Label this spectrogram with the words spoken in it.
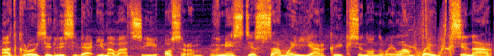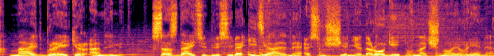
Откройте для себя инновации Осером вместе с самой яркой ксеноновой лампой Xenarc Nightbreaker Unlimited. Создайте для себя идеальное освещение дороги в ночное время.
